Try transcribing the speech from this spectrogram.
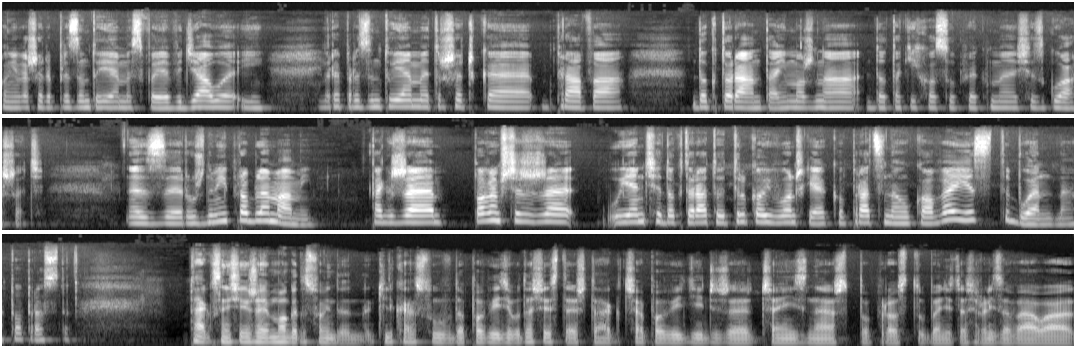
ponieważ reprezentujemy swoje wydziały i reprezentujemy troszeczkę prawa doktoranta i można do takich osób jak my się zgłaszać z różnymi problemami. Także powiem szczerze, że ujęcie doktoratu tylko i wyłącznie jako pracy naukowej jest błędne po prostu. Tak, w sensie, że mogę dosłownie kilka słów dopowiedzieć, bo też jest też tak, trzeba powiedzieć, że część z nas po prostu będzie też realizowała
